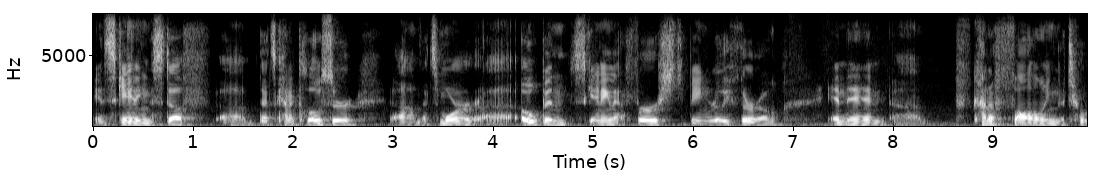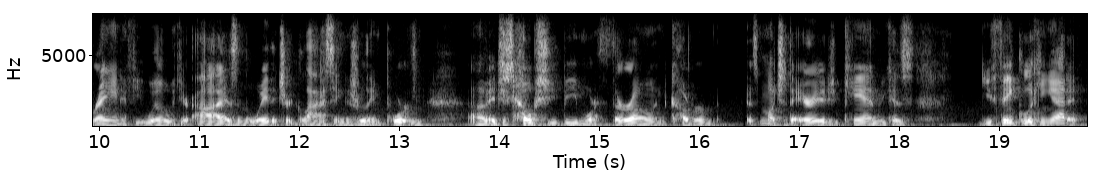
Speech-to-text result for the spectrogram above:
And scanning the stuff um, that's kind of closer, um, that's more uh, open, scanning that first, being really thorough, and then um, kind of following the terrain, if you will, with your eyes and the way that you're glassing is really important. Um, it just helps you be more thorough and cover as much of the area as you can because you think looking at it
